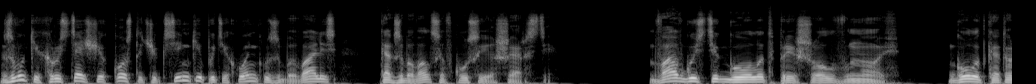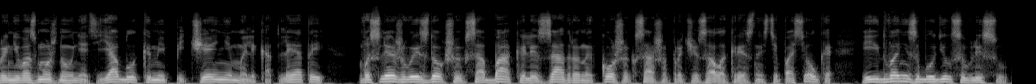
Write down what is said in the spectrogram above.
Звуки хрустящих косточек синьки потихоньку забывались, как забывался вкус ее шерсти. В августе голод пришел вновь. Голод, который невозможно унять яблоками, печеньем или котлетой. Выслеживая издохших собак или задранных кошек, Саша прочесал окрестности поселка и едва не заблудился в лесу.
